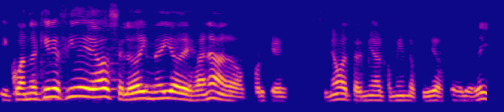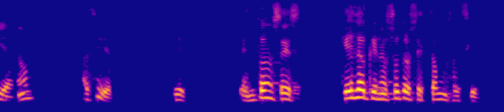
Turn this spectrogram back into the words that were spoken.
Y cuando quiere fideos, se lo doy medio desganado, porque si no va a terminar comiendo fideos todos los días, ¿no? Así es. Entonces, ¿qué es lo que nosotros estamos haciendo?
